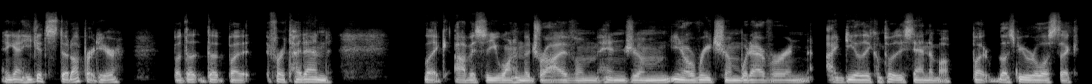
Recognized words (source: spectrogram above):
And again, he gets stood up right here. But the, the but for a tight end, like obviously you want him to drive him, hinge him, you know, reach him, whatever, and ideally completely stand him up. But let's be realistic.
